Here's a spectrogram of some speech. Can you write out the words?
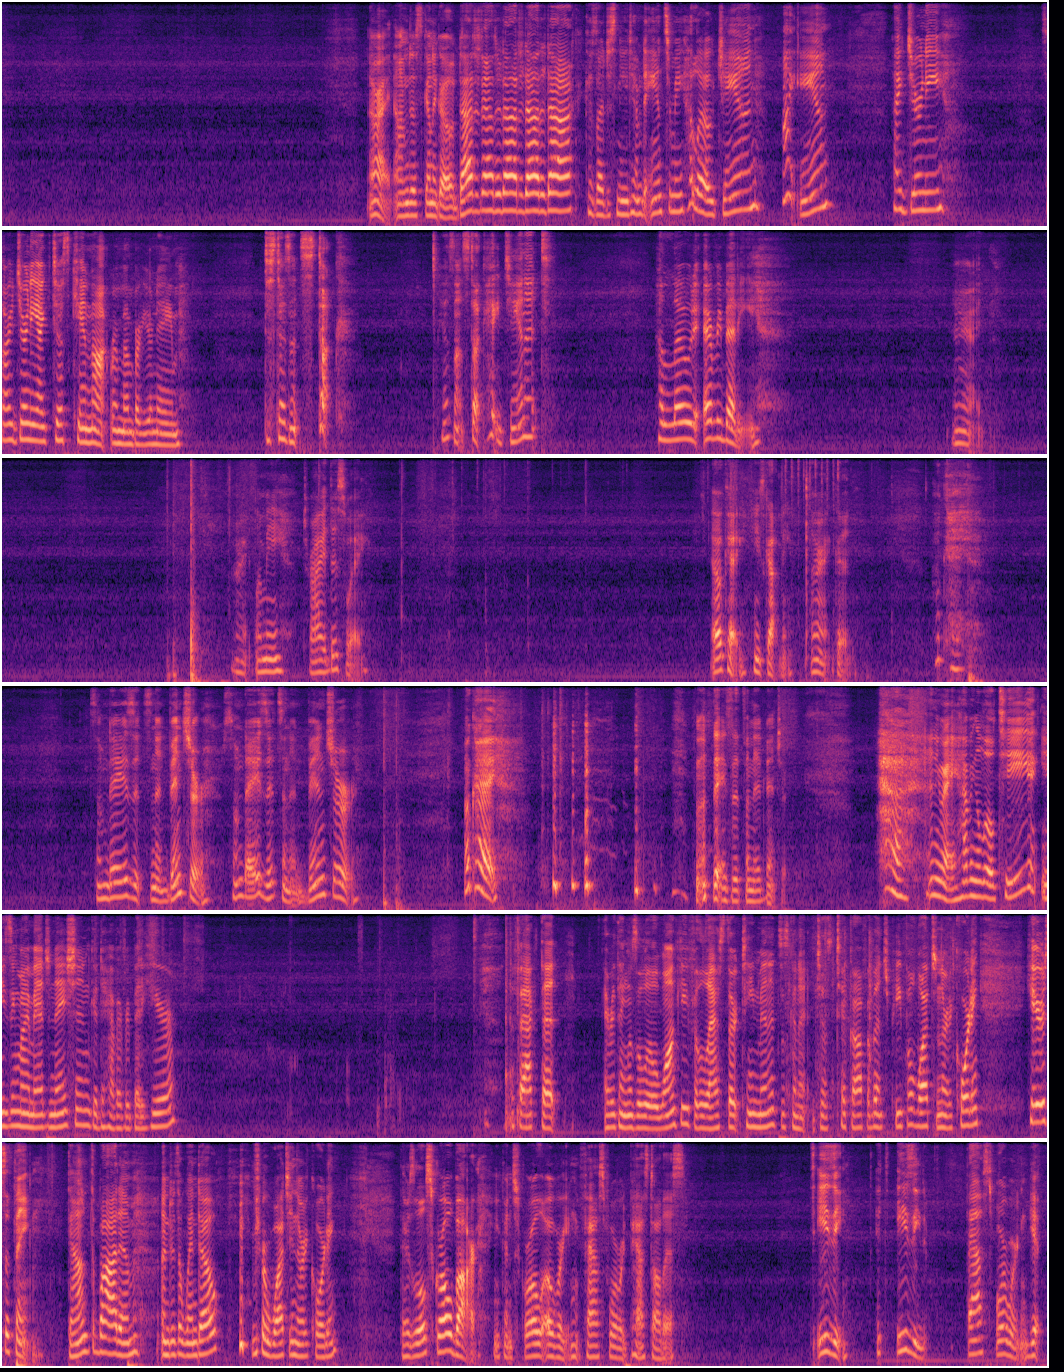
All right, I'm just going to go da da da da da da da da because I just need him to answer me. Hello, Jan. Hi, Anne. Hi, Journey. Sorry, Journey, I just cannot remember your name. Just doesn't stuck. It has not stuck. Hey, Janet. Hello to everybody. All right. All right, let me try it this way. Okay, he's got me. All right, good. Okay. Some days it's an adventure. Some days it's an adventure. Okay. Some days it's an adventure. anyway, having a little tea, easing my imagination. Good to have everybody here. The fact that everything was a little wonky for the last 13 minutes It's going to just tick off a bunch of people watching the recording. Here's the thing. Down at the bottom, under the window, if you're watching the recording, there's a little scroll bar. You can scroll over. You can fast forward past all this. It's easy. It's easy to fast forward and get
